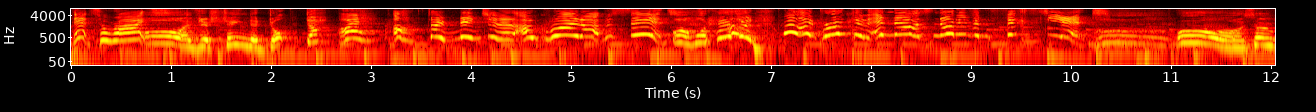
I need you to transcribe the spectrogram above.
that's all right. Oh, have you seen the doctor? I oh, don't mention it. I'm quite upset. Oh, what happened? Oh, well, I broke it, and now it's not even fixed yet. Oh, Oh, so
